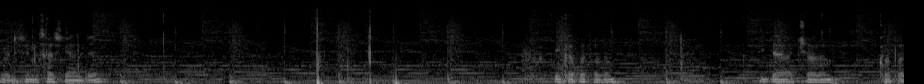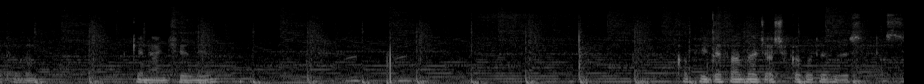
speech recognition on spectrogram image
Gördüğünüz mesaj geldi. Kapıyı kapatalım. Bir daha açalım, kapatalım. Gene aynı şey oluyor. Kapıyı defalarca açıp kapatabilirsiniz.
